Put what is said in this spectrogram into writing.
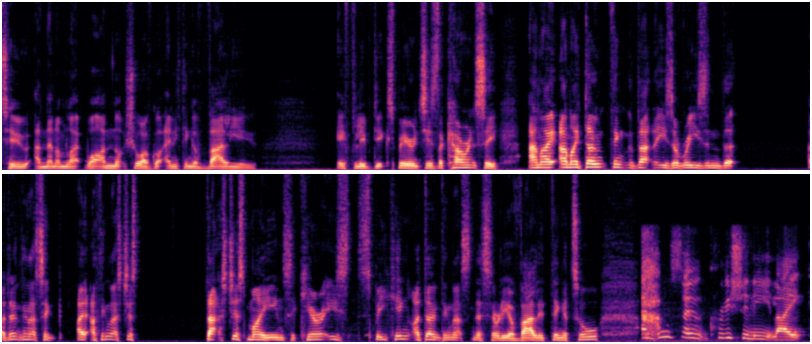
to, and then I'm like, well, I'm not sure I've got anything of value if lived experience is the currency, and I and I don't think that that is a reason that I don't think that's a. I, I think that's just that's just my insecurities speaking. I don't think that's necessarily a valid thing at all. And also, crucially, like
